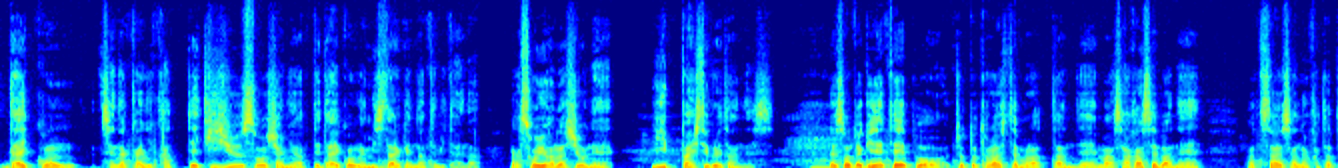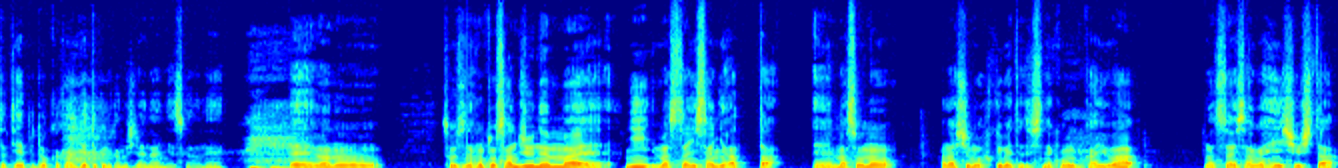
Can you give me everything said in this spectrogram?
大根背中に買って機銃走者にあって大根が水だらけになったみたいな、なんかそういう話をね、いっぱいしてくれたんです。で、その時ね、テープをちょっと取らせてもらったんで、まあ探せばね、松谷さんの語ったテープどっかから出てくるかもしれないんですけどね。えー、あの、そうですね、本当30年前に松谷さんに会った、えー、まあその話も含めてですね、今回は松谷さんが編集した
